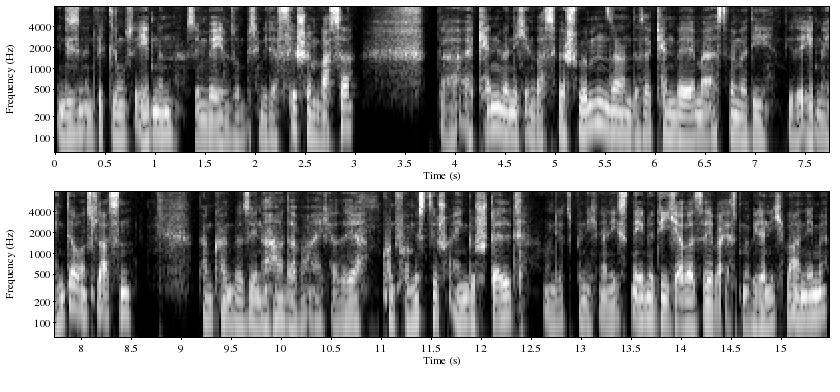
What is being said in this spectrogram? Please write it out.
in diesen Entwicklungsebenen, sind wir eben so ein bisschen wie der Fisch im Wasser. Da erkennen wir nicht, in was wir schwimmen, sondern das erkennen wir immer erst, wenn wir die, diese Ebene hinter uns lassen. Dann können wir sehen, aha, da war ich ja sehr konformistisch eingestellt und jetzt bin ich in der nächsten Ebene, die ich aber selber erstmal wieder nicht wahrnehme.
